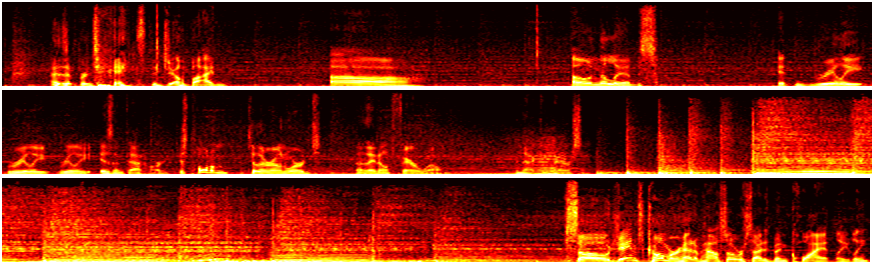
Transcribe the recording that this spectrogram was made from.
as it pertains to Joe Biden. Oh, own the libs. It really, really, really isn't that hard. Just hold them to their own words. Uh, they don't fare well in that comparison. So, James Comer, head of House Oversight, has been quiet lately.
